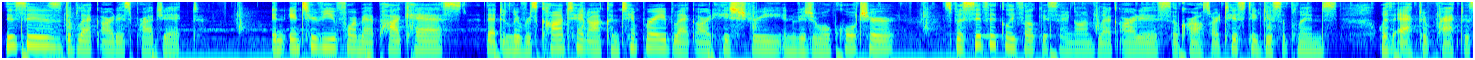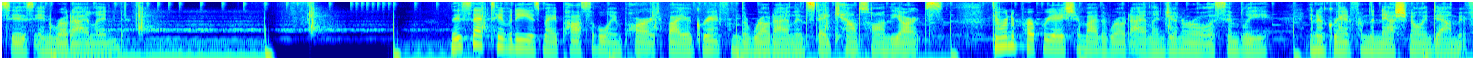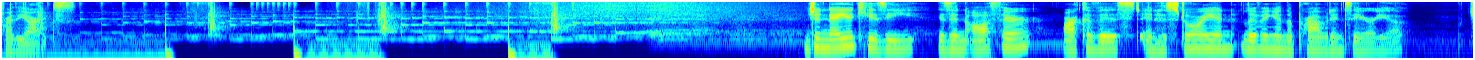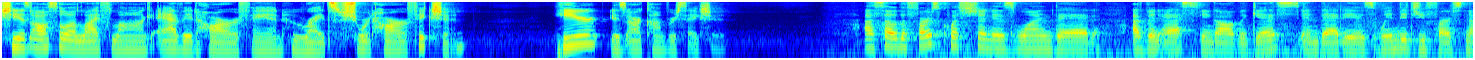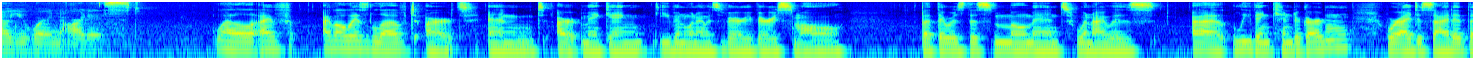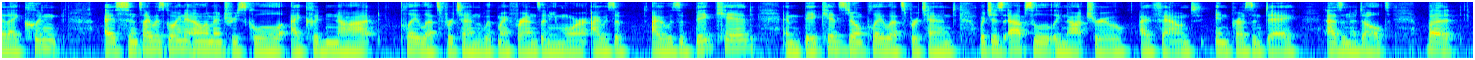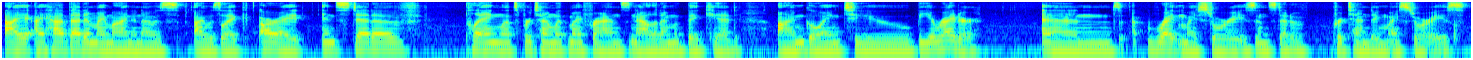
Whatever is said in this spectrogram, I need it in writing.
This is the Black Artist Project, an interview format podcast that delivers content on contemporary Black art history and visual culture, specifically focusing on Black artists across artistic disciplines with active practices in Rhode Island. This activity is made possible in part by a grant from the Rhode Island State Council on the Arts through an appropriation by the Rhode Island General Assembly and a grant from the National Endowment for the Arts. Janaya Kizzie is an author, archivist, and historian living in the Providence area. She is also a lifelong avid horror fan who writes short horror fiction. Here is our conversation. Uh, so, the first question is one that I've been asking all the guests, and that is when did you first know you were an artist? Well, I've I've always loved art and art making, even when I was very, very small. But there was this moment when I was uh, leaving kindergarten where I decided that I couldn't, since I was going to elementary school, I could not play Let's Pretend with my friends anymore. I was a I was a big kid, and big kids don't play Let's Pretend, which is absolutely not true. I found in present day as an adult, but I, I had that in my mind, and I was I was like, all right, instead of playing Let's Pretend with my friends, now that I'm a big kid, I'm going to be a writer and write my stories instead of pretending my stories.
